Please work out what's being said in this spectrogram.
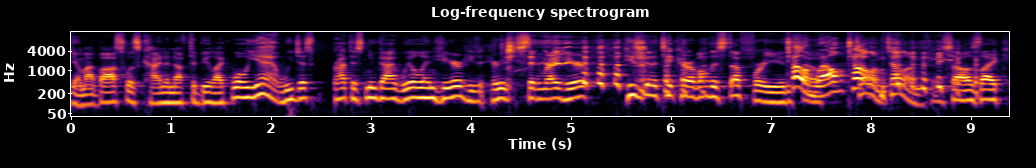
you know, my boss was kind enough to be like, well, yeah, we just brought this new guy, Will, in here. He's here, he's sitting right here. He's going to take care of all this stuff for you. tell so, him, Well. Tell, tell him. Tell him. so I was like,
